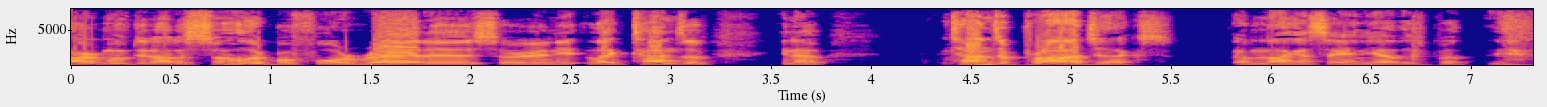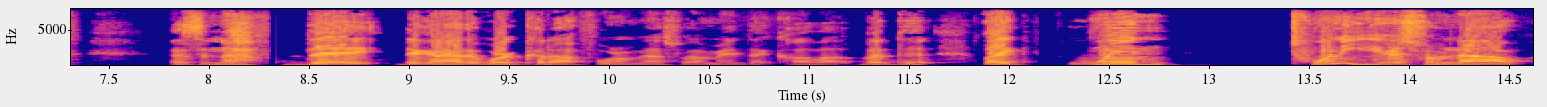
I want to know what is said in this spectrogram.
I moved it out of Solr before Redis or any like tons of you know tons of projects. I'm not gonna say any others, but That's enough. They they're gonna have the work cut out for them. That's why I made that call out. But the, like when 20 years from now,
